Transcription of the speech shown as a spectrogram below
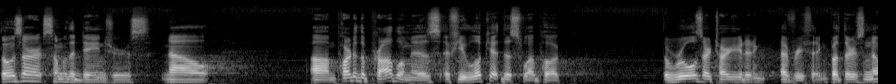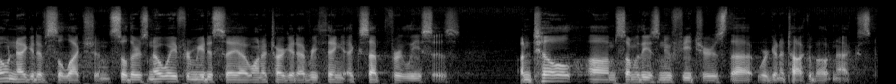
those are some of the dangers. Now, um, part of the problem is if you look at this webhook, the rules are targeting everything, but there's no negative selection. So there's no way for me to say I want to target everything except for leases until um, some of these new features that we're going to talk about next.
